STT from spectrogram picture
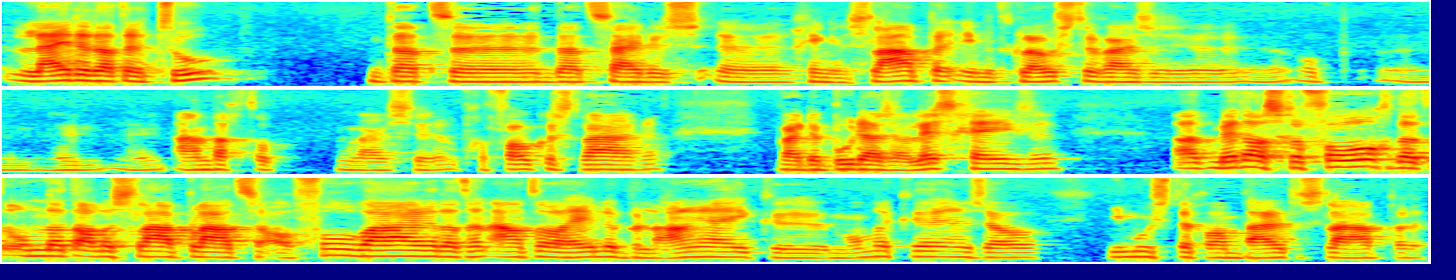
leidde dat ertoe dat, uh, dat zij dus uh, gingen slapen in het klooster waar ze op hun, hun, aandacht op, waar ze op gefocust waren, waar de Boeddha zou lesgeven. Met als gevolg dat omdat alle slaapplaatsen al vol waren, dat een aantal hele belangrijke monniken en zo, die moesten gewoon buiten slapen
